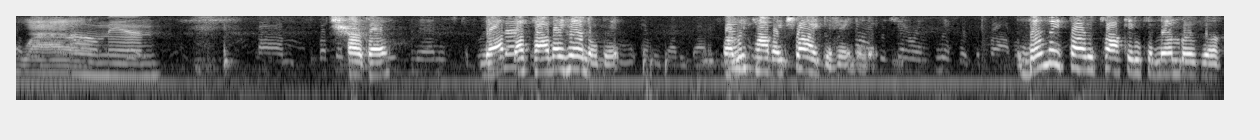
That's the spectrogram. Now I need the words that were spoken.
Wow. Oh man. Okay, that, that's how they handled it. At least how they tried to handle it. Then they started talking to members of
